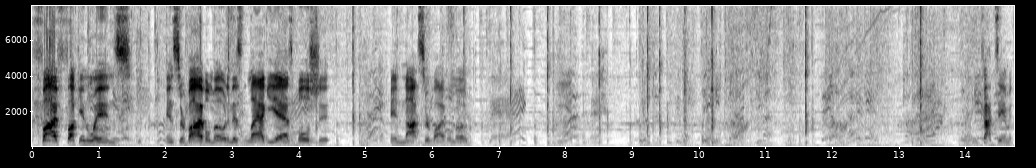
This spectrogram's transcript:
Five fucking wins in survival mode, and this laggy ass bullshit in not survival mode. God damn it.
